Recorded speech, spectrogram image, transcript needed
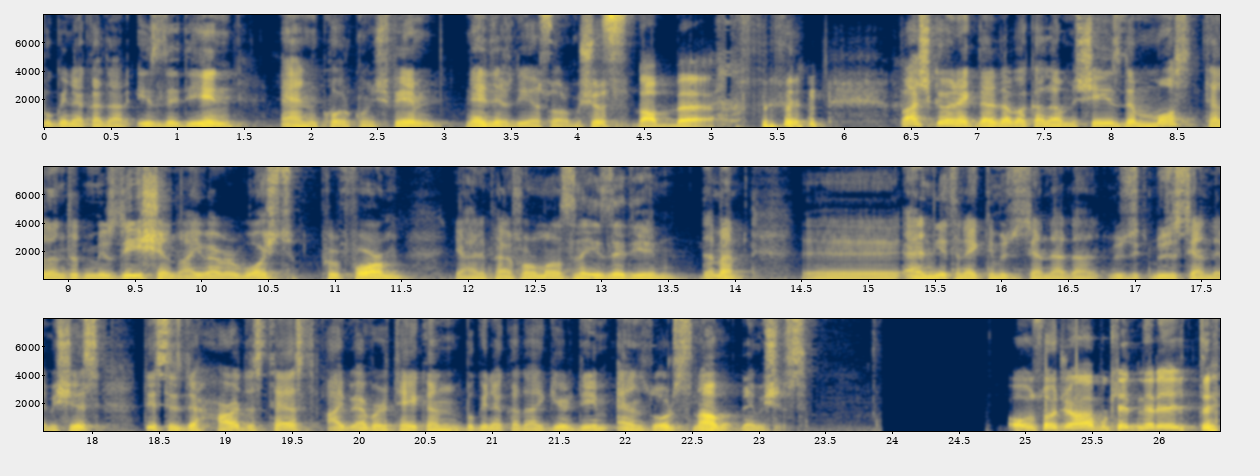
Bugüne kadar izlediğin en korkunç film nedir diye sormuşuz. Dabbe. Başka örneklerde bakalım. She is the most talented musician I've ever watched perform. Yani performansını izlediğim, değil mi? Ee, en yetenekli müzisyenlerden müzik müzisyen demişiz. This is the hardest test I've ever taken. Bugüne kadar girdiğim en zor sınav demişiz. Oğuz Hoca bu kedi nereye gitti?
